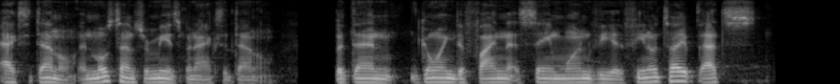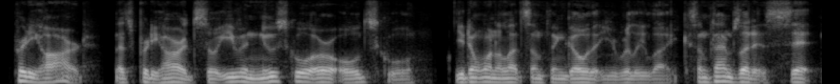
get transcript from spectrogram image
accidental. And most times for me, it's been accidental. But then going to find that same one via phenotype, that's pretty hard. That's pretty hard. So even new school or old school, you don't want to let something go that you really like. Sometimes let it sit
